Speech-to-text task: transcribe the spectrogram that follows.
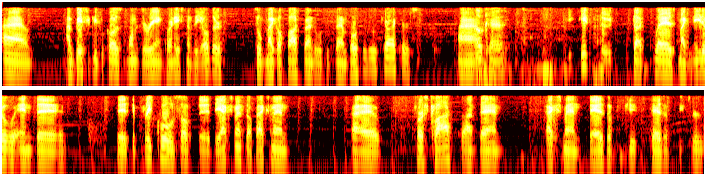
Um, and basically because one is a reincarnation of the other, so Michael Fassbender would be playing both of those characters. Um, Okay. he's the dude that plays Magneto in the the, the prequels of the the X Men stuff, X Men uh, First Class, and then X Men Days of Fu- Days of Future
